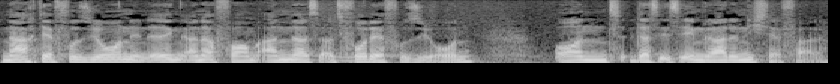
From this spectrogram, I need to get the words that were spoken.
nach der Fusion in irgendeiner Form anders als vor der Fusion? Und das ist eben gerade nicht der Fall.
